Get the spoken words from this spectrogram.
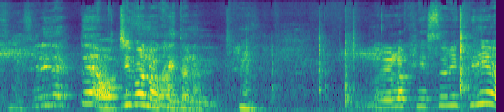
খিচুড়ি থাকতে জীবনও খাইতো না। ওগুলো খিচুড়ি প্রিয়।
